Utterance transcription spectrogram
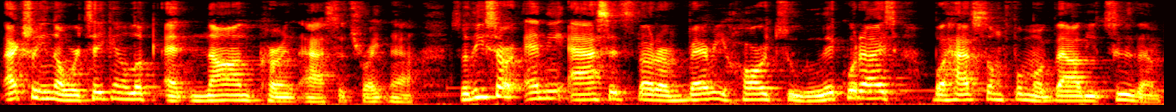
Actually, no, we're taking a look at non-current assets right now. So these are any assets that are very hard to liquidize but have some form of value to them.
